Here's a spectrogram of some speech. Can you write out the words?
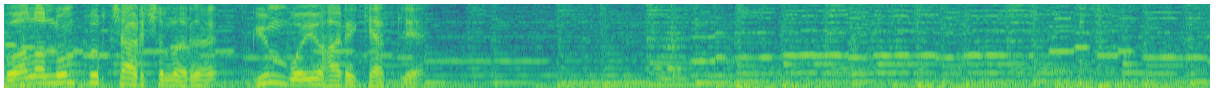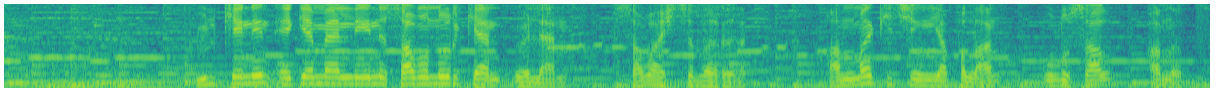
Kuala Lumpur çarşıları gün boyu hareketli. Ülkenin egemenliğini savunurken ölen savaşçıları anmak için yapılan ulusal anıt.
